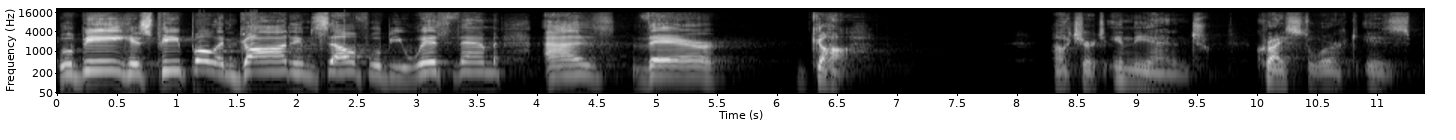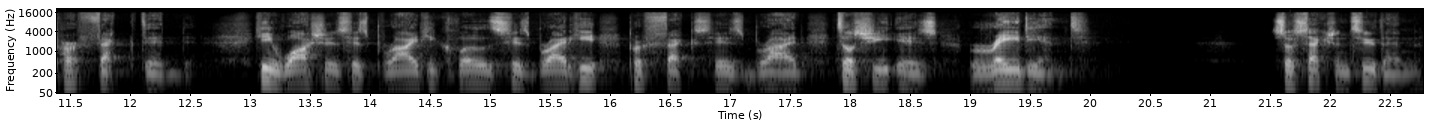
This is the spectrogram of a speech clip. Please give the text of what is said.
will be his people, and God himself will be with them as their God. Oh, church, in the end, Christ's work is perfected. He washes his bride, he clothes his bride, he perfects his bride till she is radiant. So, section two then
